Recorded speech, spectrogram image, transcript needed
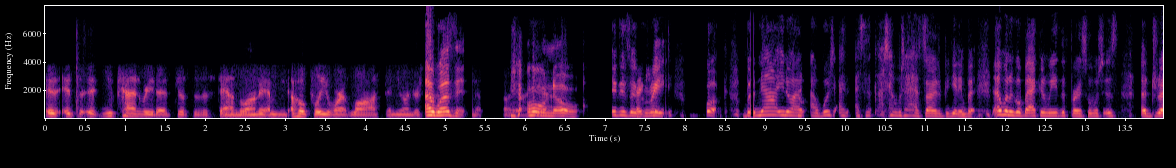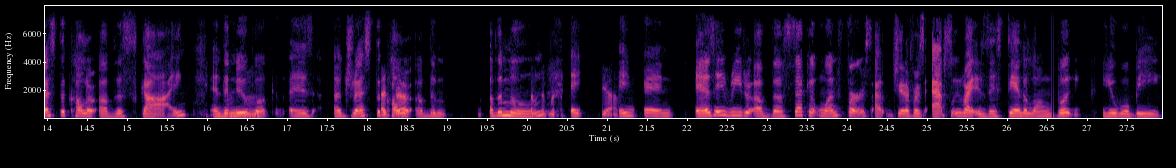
it, it's it, you can read it just as a standalone. and hopefully you weren't lost and you understood. I wasn't. oh yeah. no, it is a great book. But now, you know, I, I wish I, I, said, gosh, I wish I had started at the beginning. But I want to go back and read the first one, which is A Dress the Color of the Sky. And the mm-hmm. new book is A Dress the A Dress. Color of the of the Moon. Of the moon. And, yeah. And, and as a reader of the second one first, Jennifer's absolutely right. It is a standalone book you will be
